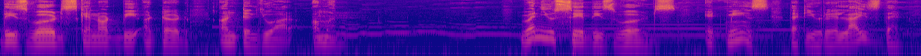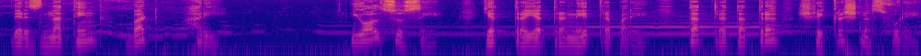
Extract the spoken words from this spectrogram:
These words cannot be uttered until you are Aman. When you say these words, it means that you realize that there is nothing but Hari. You also say, Yatra yatra netra pare, tatra tatra Shri Krishna sfure.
